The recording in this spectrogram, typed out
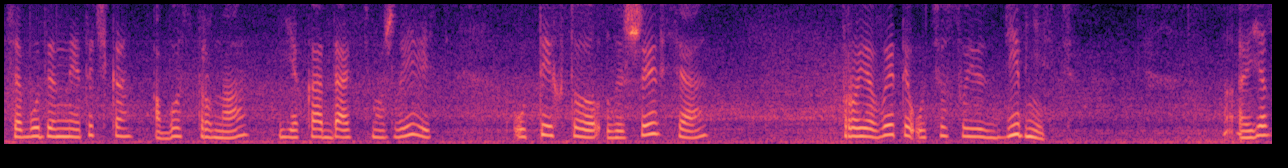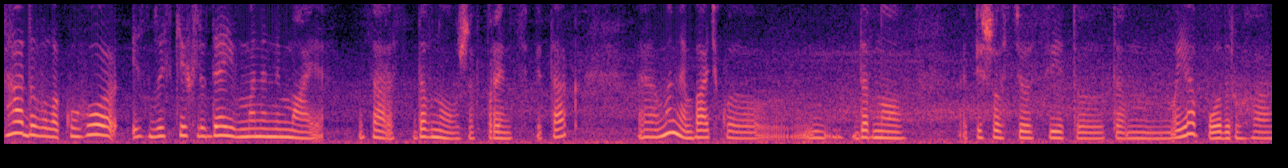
це буде ниточка або струна, яка дасть можливість у тих, хто лишився, проявити оцю свою здібність. Е, Я згадувала, кого із близьких людей в мене немає зараз, давно вже, в принципі, так. Е, У мене батько давно пішов з цього світу, там моя подруга,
